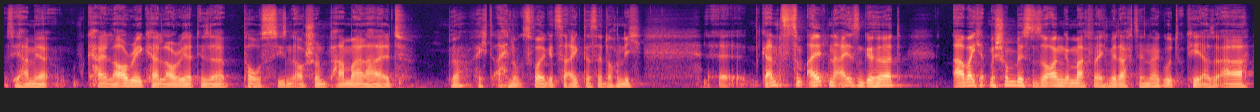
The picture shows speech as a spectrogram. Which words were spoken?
sie haben ja Kyle Lowry. Kyle Lowry hat in dieser Postseason auch schon ein paar Mal halt ja, recht eindrucksvoll gezeigt, dass er doch nicht äh, ganz zum alten Eisen gehört. Aber ich habe mir schon ein bisschen Sorgen gemacht, weil ich mir dachte, na gut, okay, also A,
